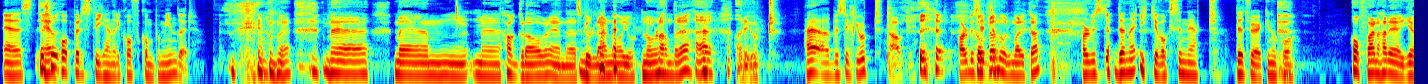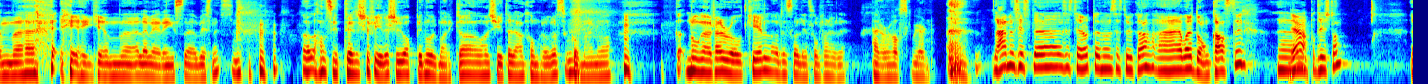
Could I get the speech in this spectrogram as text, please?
Jeg, jeg håper Stig-Henrik Hoff kommer på min dør. med, med, med, mm, med hagla over den ene skulderen og hjorten over den andre. Her har du gjort. Jeg har bestilt hjort. Ja, ok. Har du Kom bestilt fra? Nordmarka. Bestilt? Den er ikke vaksinert. Det tror jeg ikke noe på. Hofferen har egen, eh, egen eh, leveringsbusiness. Han sitter 24-7 oppe i Nordmarka og skyter det han kommer over. Så kommer han og Noen ganger så er det roadkill og det står litt sånn forskjellig. Her har du vaskebjørn. Nei, men siste, siste jeg har gjort denne siste uka eh, Jeg var i Doncaster eh, Ja. på tirsdag.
